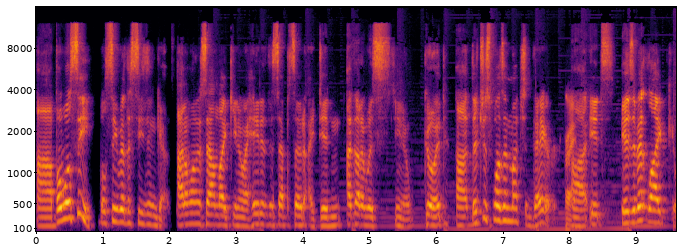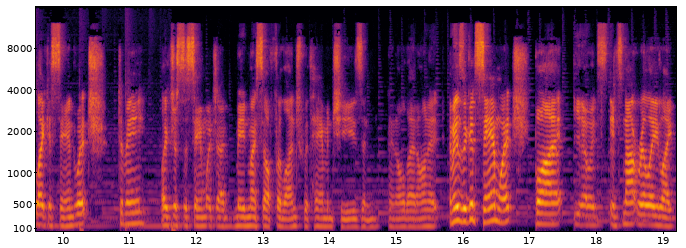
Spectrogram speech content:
Uh, but we'll see. We'll see where the season goes. I don't want to sound like, you know, I hated this episode. I didn't. I thought it was, you know, good. Uh, there just wasn't much there. Right. Uh, it's it's a bit like like a sandwich to me like just a sandwich I made myself for lunch with ham and cheese and and all that on it. I mean, it's a good sandwich, but you know, it's it's not really like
